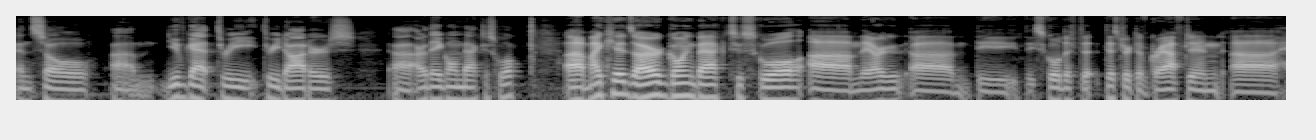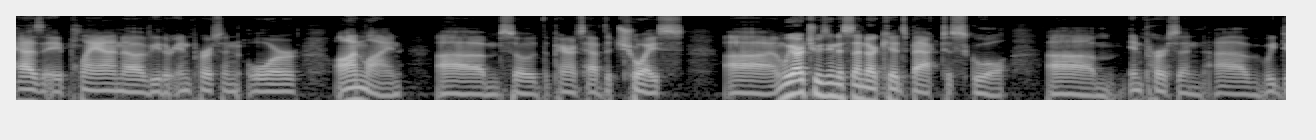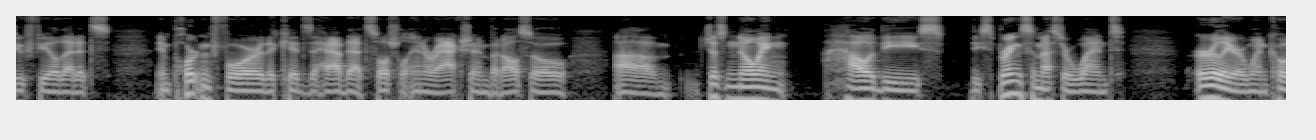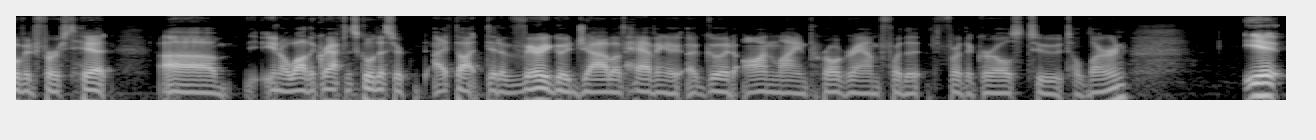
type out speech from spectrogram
And so um, you've got three three daughters. Uh, are they going back to school? Uh, my kids are going back to school. Um, they are um, the the school dif- district of Grafton uh, has a plan of either in person or online. Um, so the parents have the choice, uh, and we are choosing to send our kids back to school um, in person. Uh, we do feel that it's important for the kids to have that social interaction, but also um, just knowing how the s- the spring semester went earlier when COVID first hit. Um, you know, while the Grafton School District I thought did a very good job of having a, a good online program for the for the girls to to learn. It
